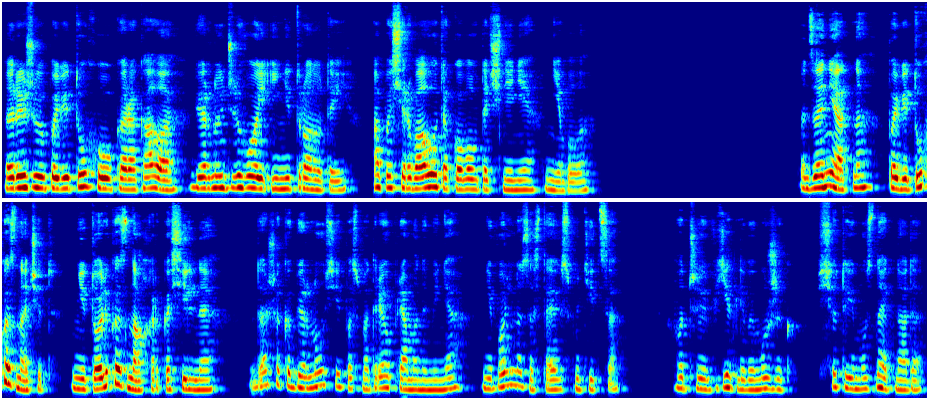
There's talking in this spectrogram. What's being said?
Рыжую повитуху у каракала вернуть живой и нетронутой, а по сервалу такого уточнения не было. «Занятно. Повитуха, значит, не только знахарка сильная». Дашек обернулся и посмотрел прямо на меня, невольно заставив смутиться. Вот же въедливый мужик, все-то ему знать надо.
